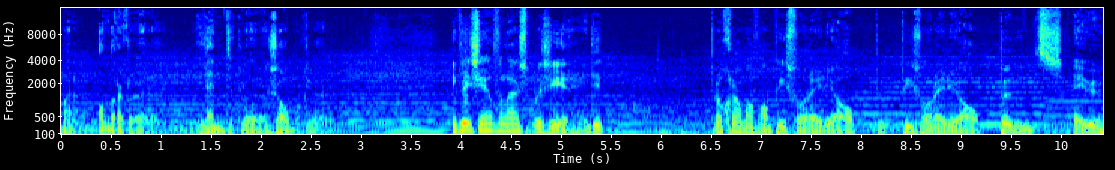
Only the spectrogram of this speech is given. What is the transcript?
maar andere kleuren. Lentekleuren, zomerkleuren. Ik wens je heel veel luisterplezier in dit programma van Peaceful Radio. peacefulradio.eu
